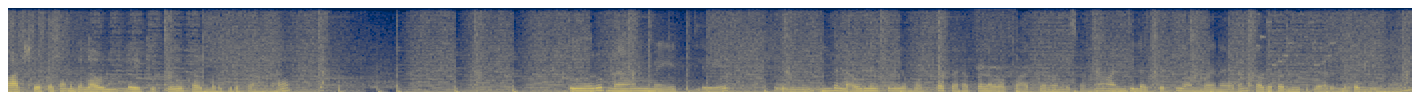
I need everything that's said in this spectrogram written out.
ஹார்ட் ஷேப்பை தான் இந்த லவ் லேக்குக்கு பயன்படுத்தியிருக்காங்க. இது ஒரு மேன்மேட் லேக் இந்த லவ் லேக்குடைய மொத்த பரப்பளவை பார்த்தவங்க சொன்னால் அஞ்சு லட்சத்தி ஐம்பதாயிரம் சதுர மீட்டர்னு சொல்லிடலாம்.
